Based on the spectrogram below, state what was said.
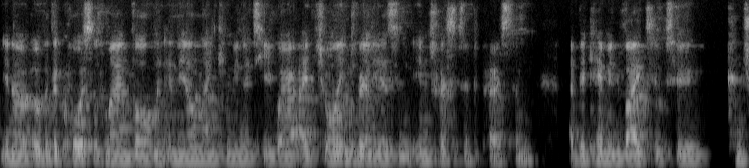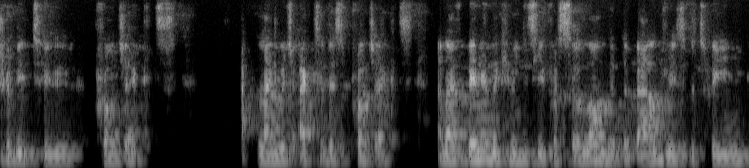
you know, over the course of my involvement in the online community where I joined really as an interested person. I became invited to contribute to projects, language activist projects, and I've been in the community for so long that the boundaries between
